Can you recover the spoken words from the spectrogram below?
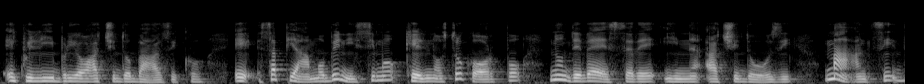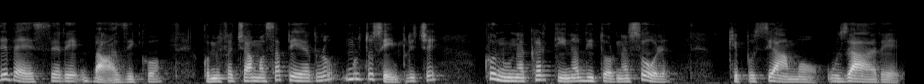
equilibrio acido-basico e sappiamo benissimo che il nostro corpo non deve essere in acidosi, ma anzi deve essere basico. Come facciamo a saperlo? Molto semplice, con una cartina di tornasole che possiamo usare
